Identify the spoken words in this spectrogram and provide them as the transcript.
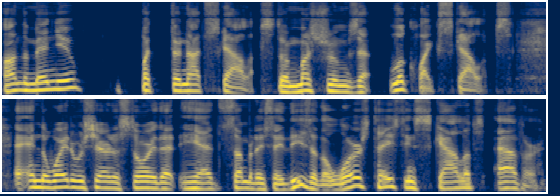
on the menu, but they're not scallops. They're mushrooms that look like scallops. And the waiter was sharing a story that he had somebody say, These are the worst tasting scallops ever.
